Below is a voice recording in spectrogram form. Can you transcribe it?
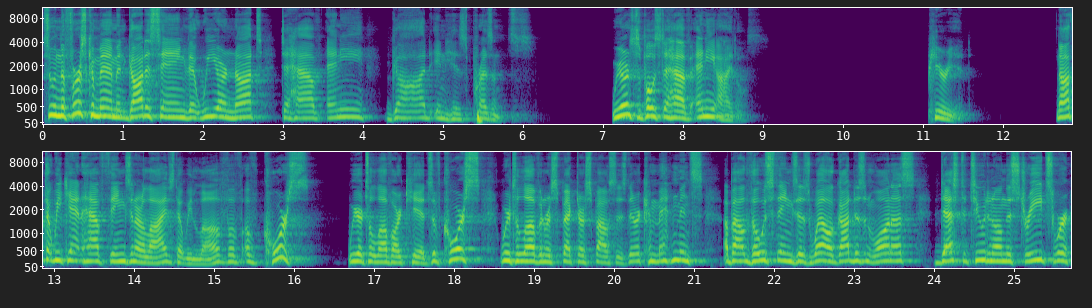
So, in the first commandment, God is saying that we are not to have any God in his presence. We aren't supposed to have any idols. Period. Not that we can't have things in our lives that we love. Of, of course, we are to love our kids. Of course, we're to love and respect our spouses. There are commandments about those things as well. God doesn't want us destitute and on the streets. We're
